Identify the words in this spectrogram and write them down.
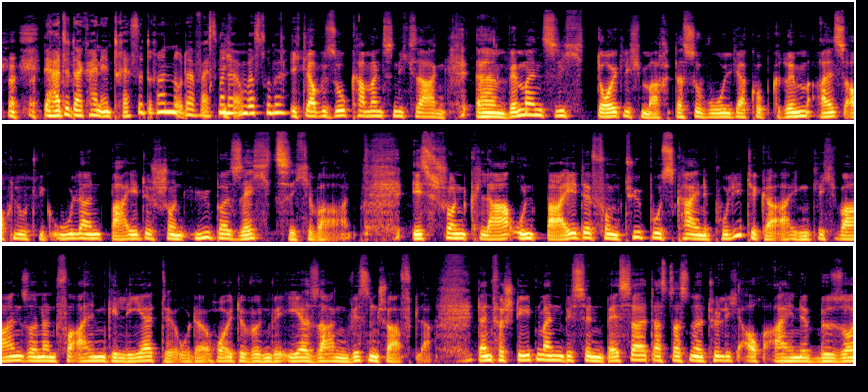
Der hatte da kein Interesse dran oder weiß man ich, da irgendwas drüber? Ich glaube, so kann man es nicht sagen. Ähm, wenn man sich deutlich macht, dass sowohl Jakob Grimm als auch Ludwig Uhland beide schon über 60 waren, ist schon klar und beide vom Typus keine Politiker eigentlich waren, sondern vor allem Gelehrte oder heute würden wir eher sagen Wissenschaftler. Dann versteht man ein bisschen besser, dass das natürlich auch eine besondere,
